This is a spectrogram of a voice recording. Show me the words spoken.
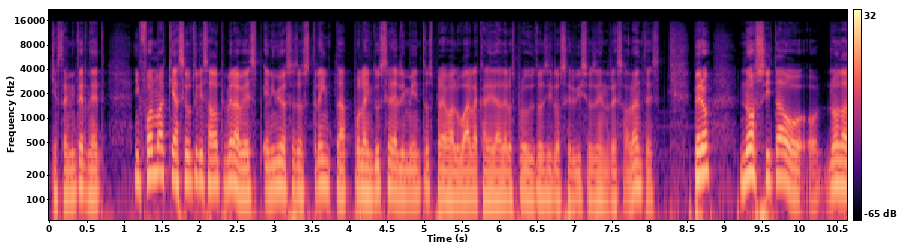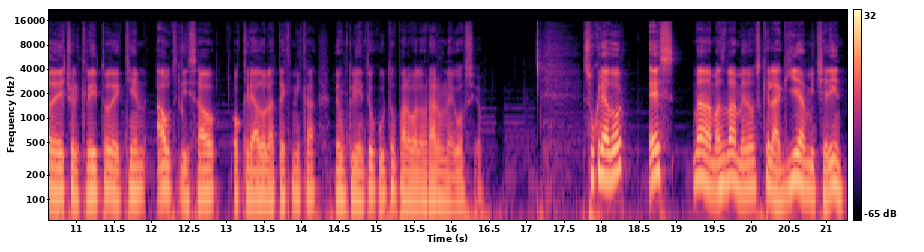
que está en Internet, informa que ha sido utilizado primera vez en 1930 por la industria de alimentos para evaluar la calidad de los productos y los servicios en restaurantes. Pero no cita o, no da de hecho el crédito de quien ha utilizado o creado la técnica de un cliente oculto para valorar un negocio. Su creador es nada más nada menos que la guía Michelin,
